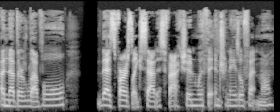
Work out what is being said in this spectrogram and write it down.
another level as far as like satisfaction with the intranasal fentanyl?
